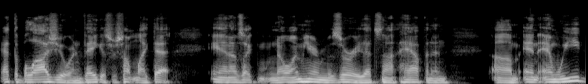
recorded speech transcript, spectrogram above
at the Bellagio in Vegas or something like that, and I was like, "No, I'm here in Missouri. That's not happening." Um, and and we,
